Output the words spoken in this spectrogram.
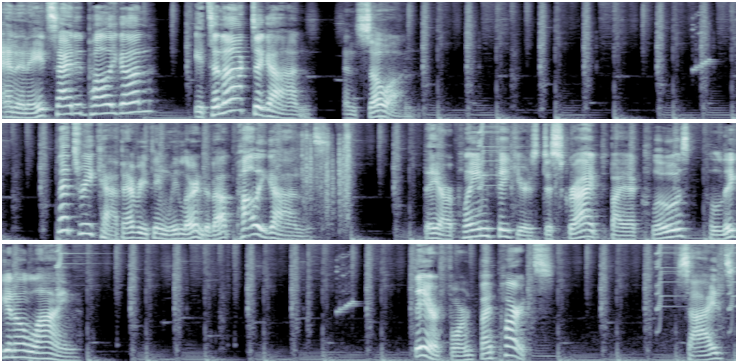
and an eight-sided polygon, it's an octagon, and so on. Let's recap everything we learned about polygons. They are plane figures described by a closed polygonal line. They are formed by parts, sides,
